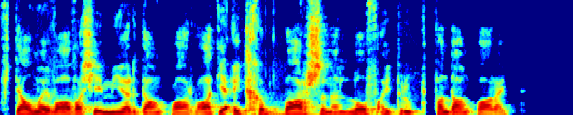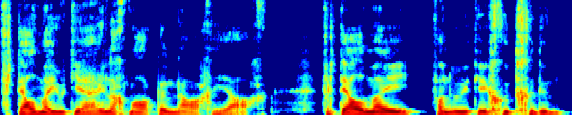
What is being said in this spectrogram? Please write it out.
Vertel my waar was jy meer dankbaar? Waar het jy uitgebars in 'n lof uitroep van dankbaarheid? Vertel my hoe jy heiligmaking nagejaag. Vertel my van hoe jy goed gedoen.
